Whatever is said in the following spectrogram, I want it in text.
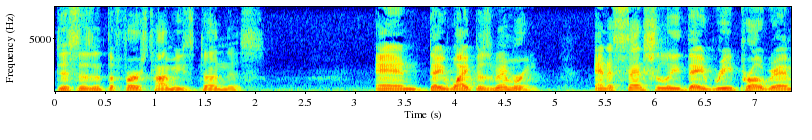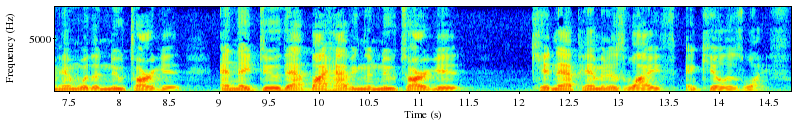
this isn't the first time he's done this, and they wipe his memory, and essentially they reprogram him with a new target, and they do that by having the new target kidnap him and his wife and kill his wife.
